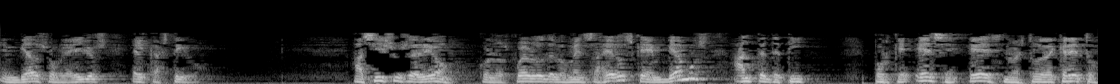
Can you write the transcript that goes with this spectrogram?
enviado sobre ellos el castigo. Así sucedió con los pueblos de los mensajeros que enviamos antes de ti, porque ese es nuestro decreto.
